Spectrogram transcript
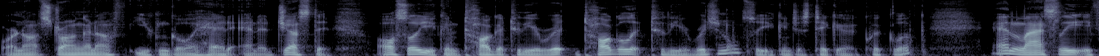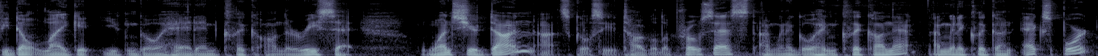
or not strong enough, you can go ahead and adjust it. Also, you can toggle it to the, toggle it to the original, so you can just take a quick look. And lastly, if you don't like it, you can go ahead and click on the reset. Once you're done, let's go see toggle the process. I'm going to go ahead and click on that. I'm going to click on export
